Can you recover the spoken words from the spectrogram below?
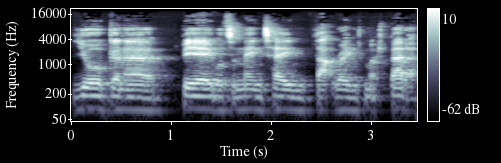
you're gonna be able to maintain that range much better.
